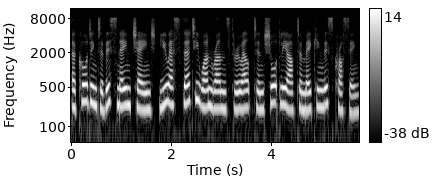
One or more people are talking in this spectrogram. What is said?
According to this name change, US 31 runs through Elkton shortly after making this crossing.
